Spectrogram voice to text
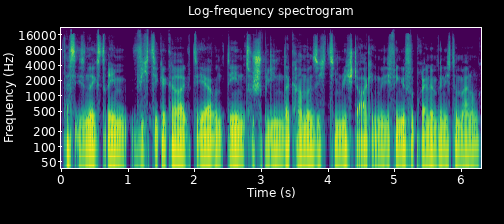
Das ist ein extrem wichtiger Charakter und den zu spielen, da kann man sich ziemlich stark irgendwie die Finger verbrennen, bin ich der Meinung.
